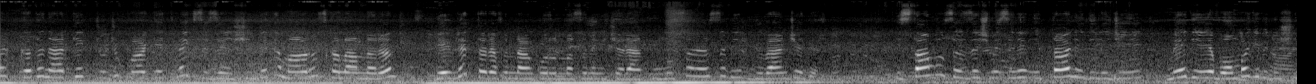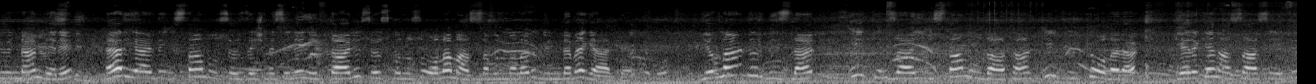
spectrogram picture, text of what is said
ırk, kadın, erkek, çocuk fark etmeksizin şiddete maruz kalanların devlet tarafından korunmasını içeren uluslararası bir güvencedir. İstanbul Sözleşmesi'nin iptal edileceği medyaya bomba gibi düştüğünden beri her yerde İstanbul Sözleşmesi'nin iptali söz konusu olamaz savunmaları gündeme geldi. Yıllardır bizler ilk imzayı İstanbul'da atan ilk ülke olarak gereken hassasiyeti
